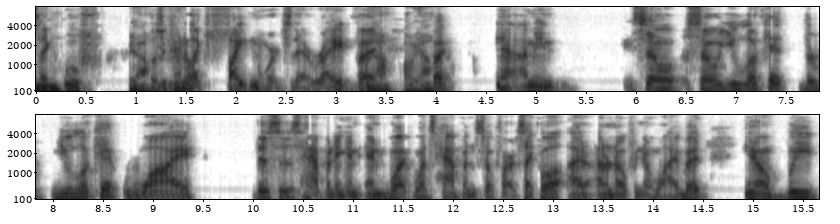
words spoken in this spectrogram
it's like, oof, Hmm. Yeah. those are kind of like fighting words there, right? But yeah. Oh, yeah. but yeah, I mean, so so you look at the you look at why this is happening and and what what's happened so far. It's like, well, I don't, I don't know if we know why, but you know, we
